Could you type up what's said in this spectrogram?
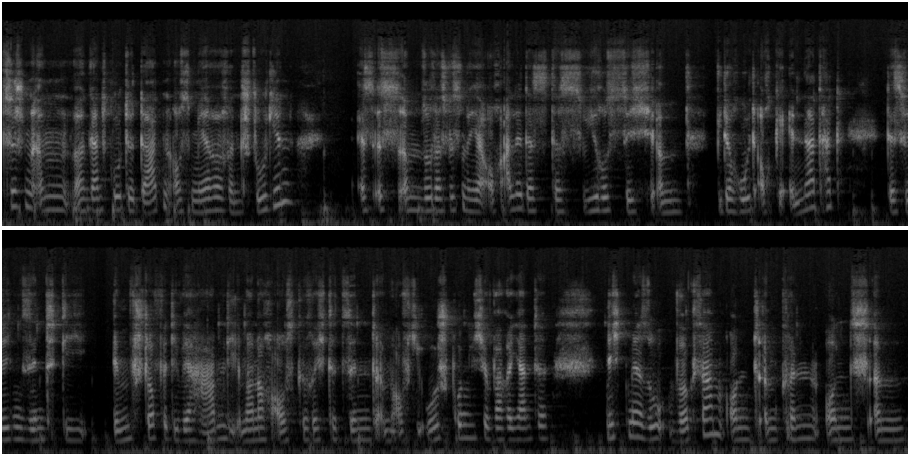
zwischen ähm, ganz gute Daten aus mehreren Studien. Es ist ähm, so, das wissen wir ja auch alle, dass das Virus sich ähm, wiederholt auch geändert hat. Deswegen sind die Impfstoffe, die wir haben, die immer noch ausgerichtet sind ähm, auf die ursprüngliche Variante, nicht mehr so wirksam und ähm, können uns ähm,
